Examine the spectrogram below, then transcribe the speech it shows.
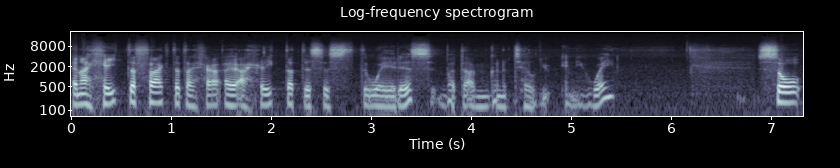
and I hate the fact that I, ha- I hate that this is the way it is, but I'm going to tell you anyway. So,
